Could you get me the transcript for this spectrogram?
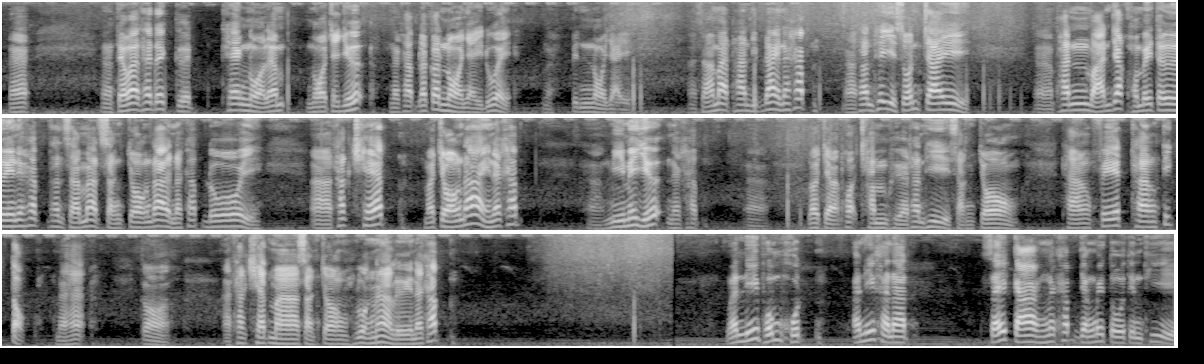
นะแต่ว่าถ้าได้เกิดแทงหน่อแล้วหน่อจะเยอะนะครับ แล้วก็หน่อใหญ่ด้วยนะเป็นหน่อใหญ่ สามารถทานดิบได้นะครับท่านที่สนใจพันหวานยักษ์หอมใบเตยนะครับ ท่านสามารถสั่งจองได้นะครับ โดยทักแชทมาจองได้นะครับ มีไม่เยอะนะครับ เราจะเพาะชำเผื่อท่านที่สั่งจองทางเฟซทาง t ิ k t o k นะฮะก็ทักแชทมาสั่งจองล่วงหน้าเลยนะครับ วันนี้ผมขุดอันนี้ขนาดไซส์กลางนะครับ ยังไม่โตเต็มที่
